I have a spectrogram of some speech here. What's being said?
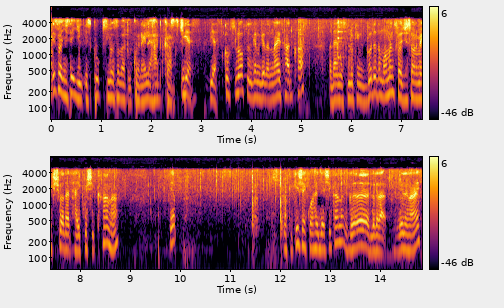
This one you say you, is cooked slow so that uko na ile hard crust. Yes, yes, cooked slow, so it's going to get a nice hard crust. But then it's looking good at the moment, so I just want to make sure that haikushikana. Yep. Hakikisha kuwa haijashikana. Good, look at that. Really nice.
